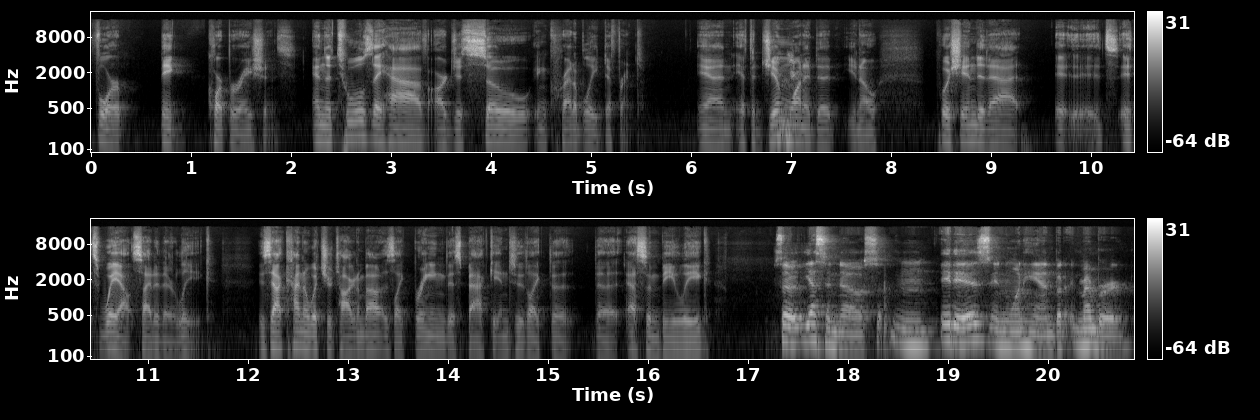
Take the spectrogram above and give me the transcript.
for big corporations, and the tools they have are just so incredibly different. And if a gym wanted to, you know, push into that, it, it's it's way outside of their league. Is that kind of what you're talking about? Is like bringing this back into like the the SMB league? So yes and no. So, mm, it is in one hand, but remember,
